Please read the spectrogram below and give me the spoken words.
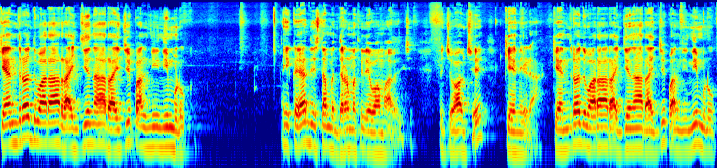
કેન્દ્ર દ્વારા રાજ્યના રાજ્યપાલની નિમણૂક. એ કયા દેશના બંધારણમાંથી લેવામાં આવેલ છે? તો જવાબ છે કેનેડા. કેન્દ્ર દ્વારા રાજ્યના રાજ્યપાલની નિમણૂક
